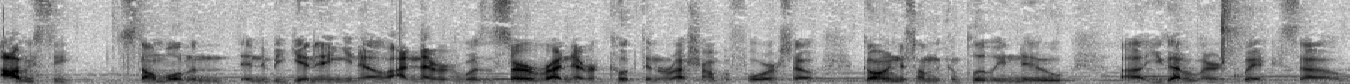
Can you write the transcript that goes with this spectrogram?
obviously stumbled in, in the beginning. You know, I never was a server. I never cooked in a restaurant before. So going to something completely new, uh, you got to learn quick. So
